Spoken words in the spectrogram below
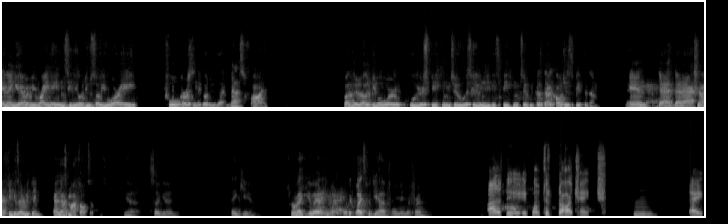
And then you have every right and agency to go do so. You are a full person to go do that, and that's fine. But there's other people where who you're speaking to is who you need to be speaking to because God called you to speak to them, and that that action I think is everything. that's my thoughts of it. Yeah, so good. Thank you. Sure. What about you, Eddie? What, what advice would you have for me, my friend? Honestly, it comes to the heart change. Hmm. Like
